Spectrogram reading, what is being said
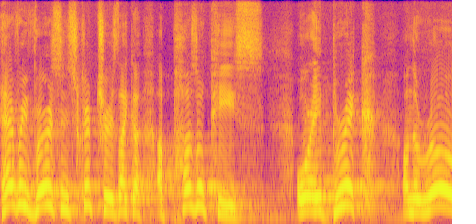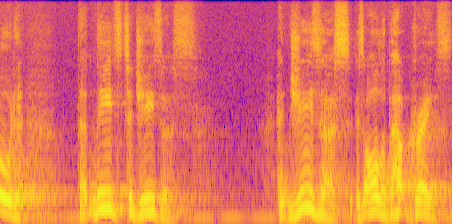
every verse in scripture is like a, a puzzle piece or a brick on the road that leads to Jesus. And Jesus is all about grace.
